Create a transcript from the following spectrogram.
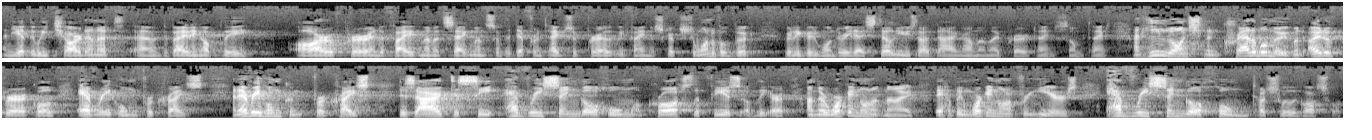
And you get the wee chart in it, uh, dividing up the hour of prayer into five minute segments of the different types of prayer that we find in Scripture. It's a wonderful book, really good one to read. I still use that diagram in my prayer times sometimes. And he launched an incredible movement out of prayer called Every Home for Christ. And Every Home for Christ desired to see every single home across the face of the earth. And they're working on it now. They have been working on it for years. Every single home touched with the gospel.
